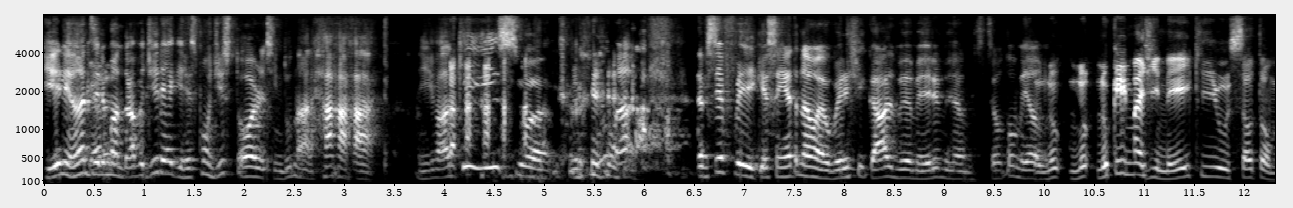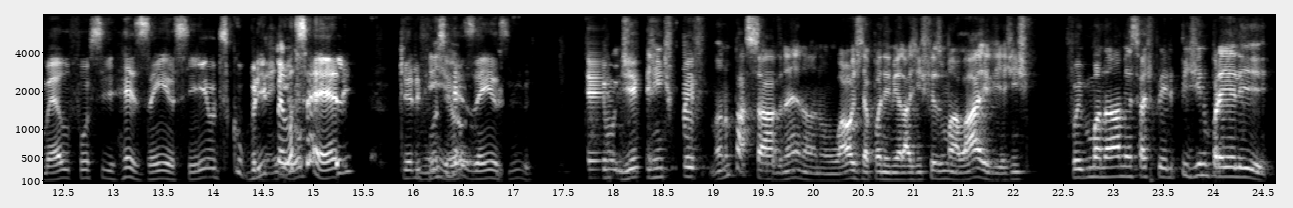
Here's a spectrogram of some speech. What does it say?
E ele antes Cara- ele mandava direct, respondia story, assim, do nada, hahaha. A gente fala, que isso, mano? Deve ser fake, esse entra, não, é o verificado mesmo, é ele mesmo, seu Tom Eu nunca imaginei que o Celton Mello fosse resenha assim. Eu descobri Nem pela eu. CL que ele Nem fosse eu. resenha assim. velho. Teve um dia que a gente foi, ano passado, né, no, no auge da pandemia lá, a gente fez uma live e a gente foi mandar uma mensagem pra ele, pedindo pra ele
